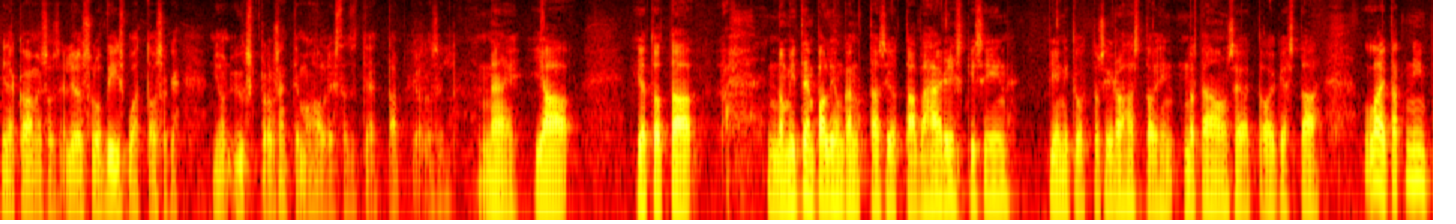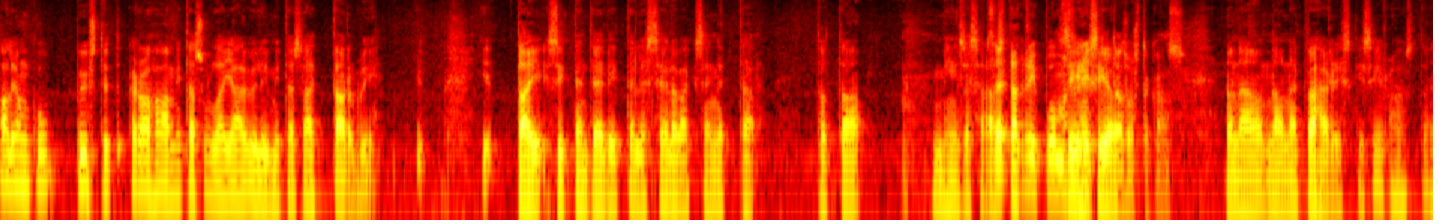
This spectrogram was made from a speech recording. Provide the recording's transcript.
Mitä kauemmin se olisi. Eli jos sulla on viisi vuotta osake, niin on yksi prosentti mahdollista, että teet tappiota sillä. Näin. Ja, ja tota, no miten paljon kannattaa sijoittaa vähäriskisiin, pienituottoisiin rahastoihin? No tämä on se, että oikeastaan laitat niin paljon kuin pystyt rahaa, mitä sulla jää yli, mitä sä et tarvii. Tai sitten teet itselle selväksi sen, että tota, mihin sä säästät. Se riippuu omasta riskitasosta kanssa. No nämä on, nämä on näitä vähäriskisiä rahastoja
